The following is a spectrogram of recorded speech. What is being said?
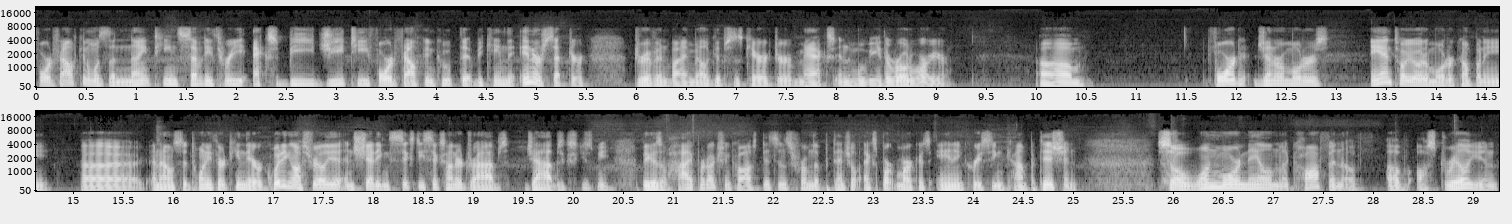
Ford Falcon was the 1973 XB GT Ford Falcon Coupe that became the Interceptor, driven by Mel Gibson's character Max in the movie The Road Warrior. Um, Ford, General Motors, and Toyota Motor Company uh, announced in 2013 they were quitting Australia and shedding 6,600 jobs, jobs, excuse me, because of high production costs, distance from the potential export markets, and increasing competition. So one more nail in the coffin of of Australian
